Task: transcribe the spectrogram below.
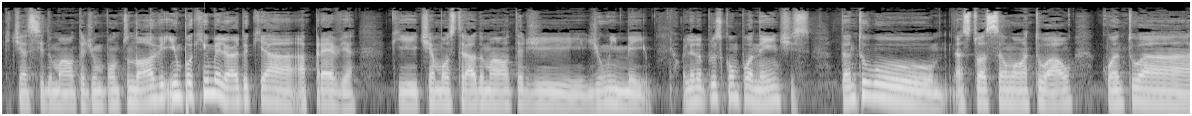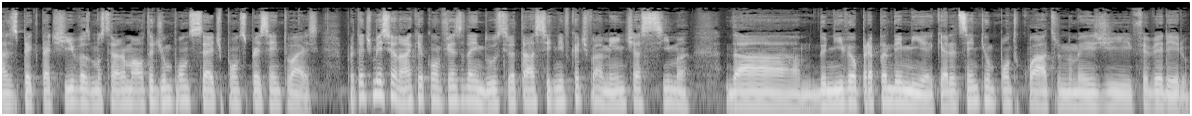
que tinha sido uma alta de 1,9 e um pouquinho melhor do que a, a prévia, que tinha mostrado uma alta de, de 1,5. Olhando para os componentes, tanto a situação atual quanto as expectativas mostraram uma alta de 1,7 pontos percentuais. Importante mencionar que a confiança da indústria está significativamente acima da, do nível pré-pandemia, que era de 101,4 no mês de fevereiro.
